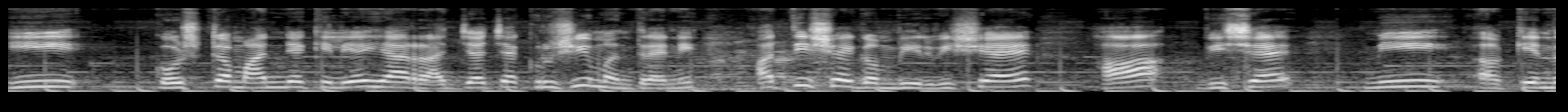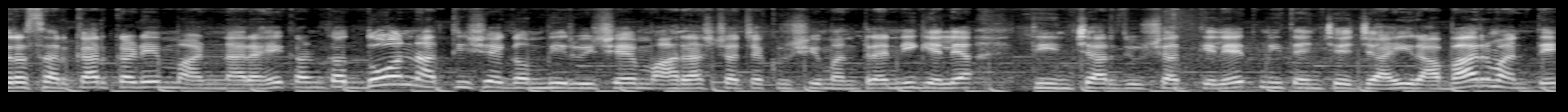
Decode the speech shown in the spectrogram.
ही गोष्ट मान्य केली आहे. ह्या राज्याच्या कृषी मंत्र्यांनी अतिशय गंभीर विषय आहे. हा विषय मी केंद्र सरकारकडे मांडणार आहे. कारण का दोन अतिशय गंभीर विषय महाराष्ट्राच्या कृषी मंत्र्यांनी गेल्या तीन चार दिवसात केले आहेत. मी त्यांचे जाहीर आभार मानते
